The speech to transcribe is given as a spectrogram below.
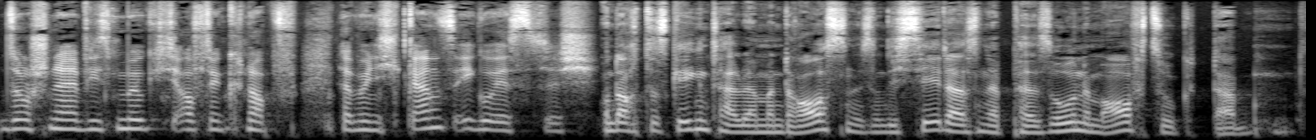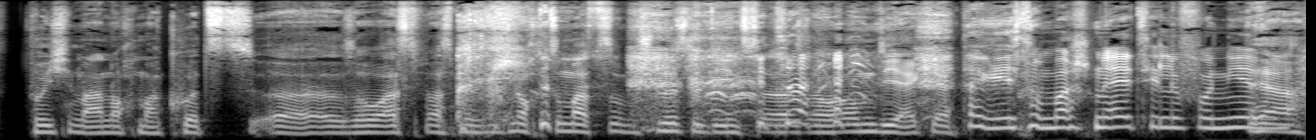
so schnell wie es möglich auf den Knopf. Da bin ich ganz egoistisch. Und auch das Gegenteil, wenn man draußen ist und ich sehe, da ist eine Person im Aufzug, da tue ich mal noch mal kurz äh, so, als was man sich noch zu mal zum Schlüsseldienst äh, so um die Ecke. Da gehe ich nochmal schnell telefonieren Ja.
